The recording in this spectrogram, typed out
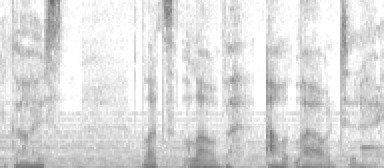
You guys, let's love out loud today.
